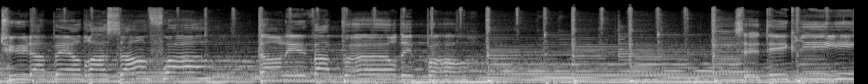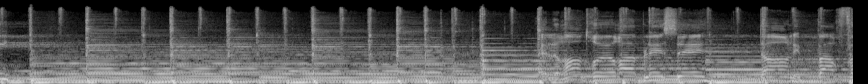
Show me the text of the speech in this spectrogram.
Tu la perdras cent fois dans les vapeurs des ports. C'est écrit. Elle rentrera blessée dans les parfums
